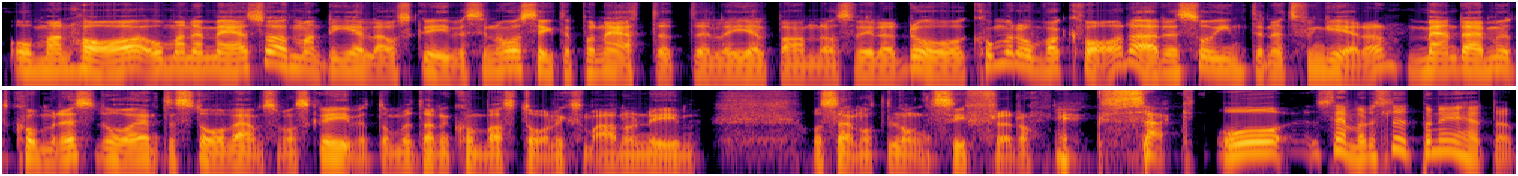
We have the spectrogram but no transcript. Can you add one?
om, man, har, om man är med så att man delar och skriver sina åsikter på nätet eller hjälper andra och så vidare. Då kommer de vara kvar där. Det är så internet fungerar. Men däremot kommer det då inte stå vem som har skrivit dem. Utan det kommer bara stå liksom anonym. Och sen något långt siffror då. Exakt. Och sen var det slut på nyheter.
